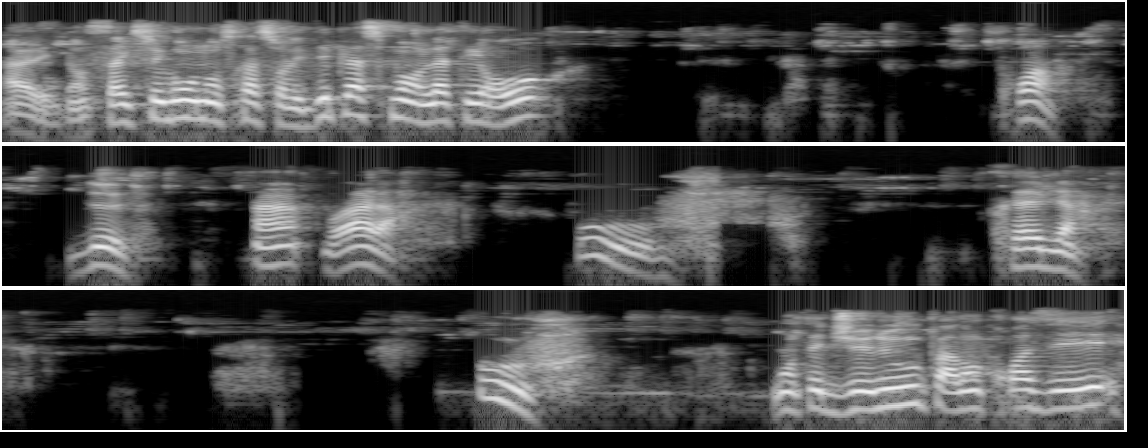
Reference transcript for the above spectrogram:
Allez, dans 5 secondes, on sera sur les déplacements latéraux. 3, 2, 1, voilà. Ouh. Très bien. Ouh. Montée de genoux, pardon, croisé.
